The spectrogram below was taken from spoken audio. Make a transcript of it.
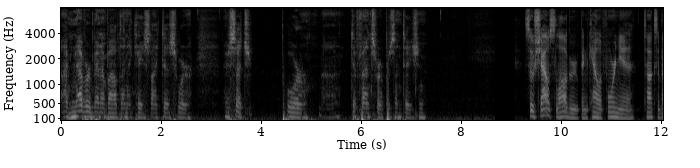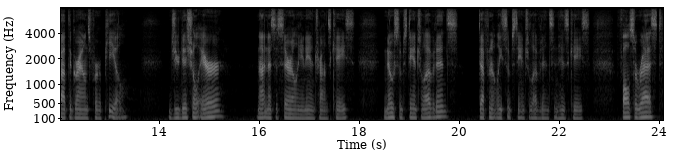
I've never been involved in a case like this where there's such poor uh, defense representation. So, Schaus Law Group in California talks about the grounds for appeal judicial error, not necessarily in Antron's case, no substantial evidence, definitely substantial evidence in his case, false arrest.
